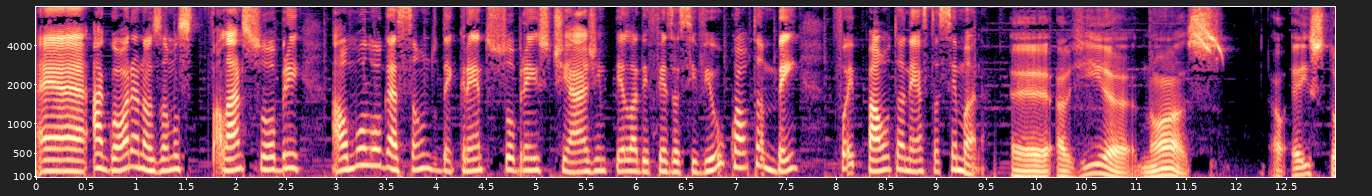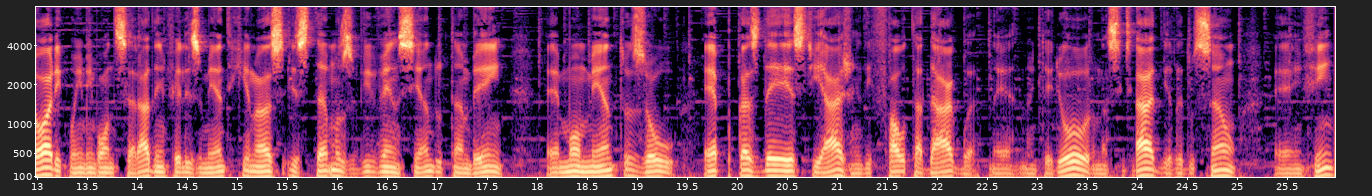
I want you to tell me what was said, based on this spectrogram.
É, agora nós vamos falar sobre a homologação do decreto sobre a estiagem pela Defesa Civil, qual também foi pauta nesta semana. É, havia nós é histórico em Ponte Serada, infelizmente, que nós estamos vivenciando também é, momentos ou épocas de estiagem, de falta d'água né, no interior, na cidade, redução, é, enfim.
